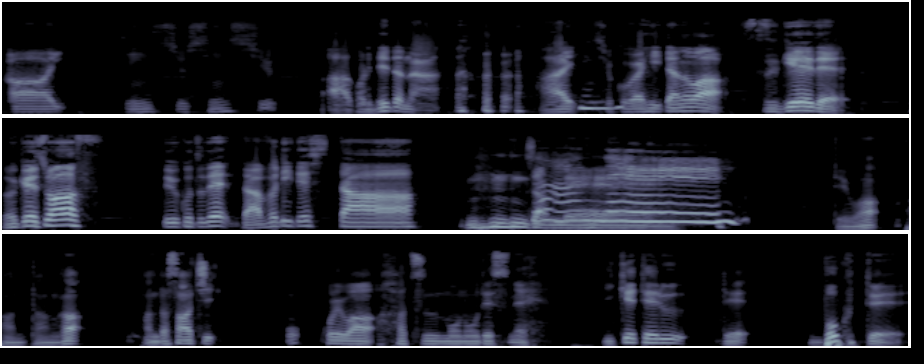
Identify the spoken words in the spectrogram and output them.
はーい。新種、新種。あー、これ出たな。はい。うんショコが引いたのは、すげーで、お願いしますということで、ダブリでした。うーん、残念。念。では、パンタンが、パンダサーチ。お、これは初物ですね。イケてるで、僕って、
